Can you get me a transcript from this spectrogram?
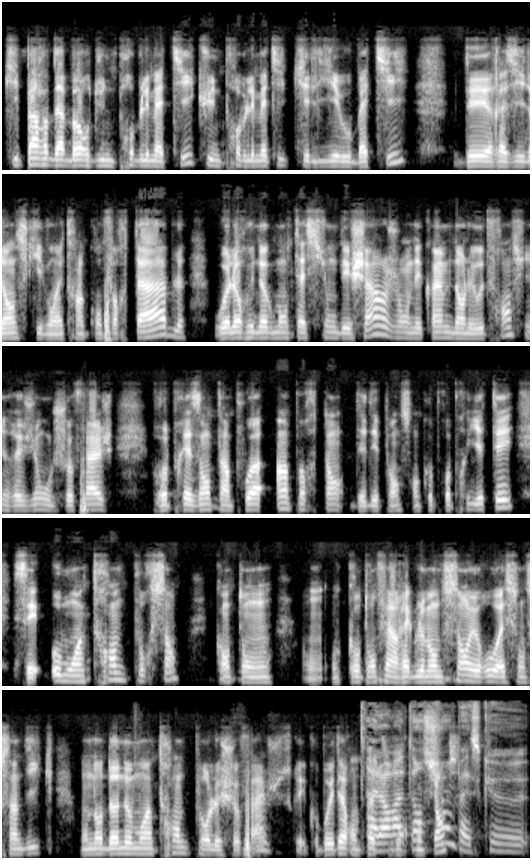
qui part d'abord d'une problématique, une problématique qui est liée au bâti, des résidences qui vont être inconfortables, ou alors une augmentation des charges. On est quand même dans les Hauts-de-France, une région où le chauffage représente un poids important des dépenses en copropriété. C'est au moins 30%. Quand on, on- quand on fait un règlement de 100 euros à son syndic, on en donne au moins 30 pour le chauffage, parce que les copropriétaires n'ont pas Alors attention, conscience. parce que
